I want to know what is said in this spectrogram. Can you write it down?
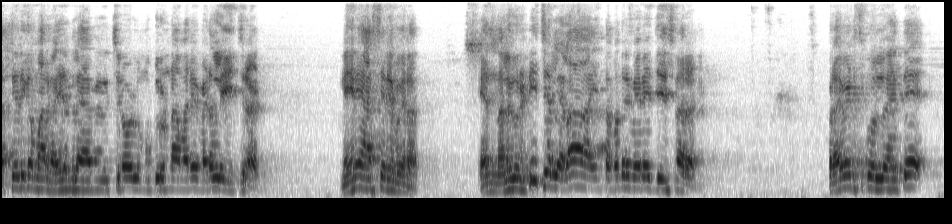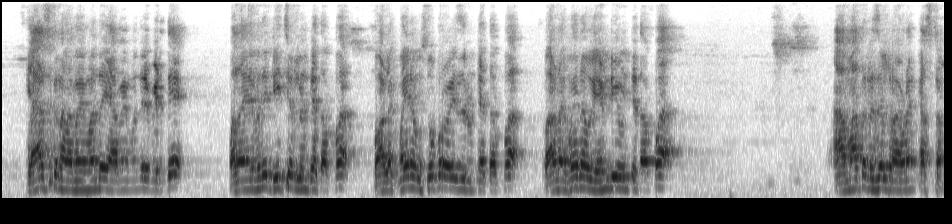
అత్యధిక మార్క్ ఐదు వందల యాభై వచ్చిన వాళ్ళు ముగ్గురు ఉన్నామని మెడల్ వేయించినాడు. నేనే ఆశ్చర్యపోయినా. నలుగురు టీచర్లు ఎలా ఇంతమందిని మేనేజ్ చేసినారని. ప్రైవేట్ స్కూల్లో అయితే క్లాస్కు నలభై మంది యాభై మందిని పెడితే పదహైదు మంది టీచర్లు ఉంటే తప్ప వాళ్ళకి పైన ఒక సూపర్వైజర్ ఉంటే తప్ప వాళ్ళకి పైన ఒక ఎండి ఉంటే తప్ప ఆ మాత్రం రిజల్ట్ రావడం కష్టం.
